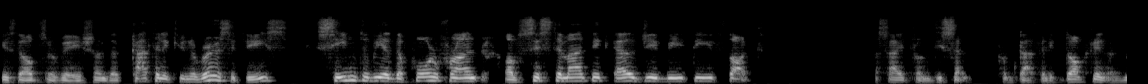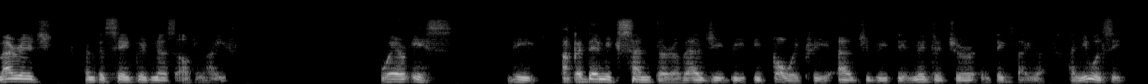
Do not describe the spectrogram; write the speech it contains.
is the observation that Catholic universities seem to be at the forefront of systematic LGBT thought, aside from dissent from Catholic doctrine on marriage and the sacredness of life. Where is the academic center of LGBT poetry, LGBT literature, and things like that? And you will see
